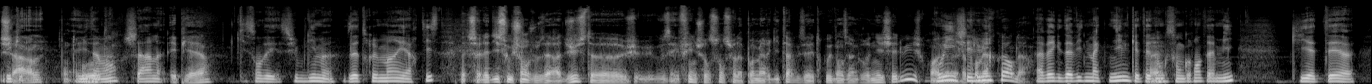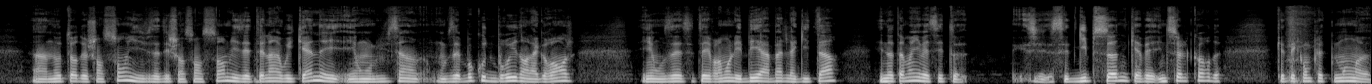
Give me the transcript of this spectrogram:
Qui- Charles, évidemment, Charles, et Pierre. qui sont des sublimes êtres humains et artistes. Bah, Cela dit, Souchon, je vous arrête juste. euh, je- vous avez fait une chanson sur la première guitare que vous avez trouvée dans un grenier chez lui, je crois. Oui, la, la chez première lui. corde là. avec David McNeil, qui était Ouais. donc son grand ami, qui était euh, un auteur de chansons. Ils faisaient des chansons ensemble. Ils étaient là un week-end et, et on lui faisait, un- on faisait beaucoup de bruit dans la grange et on faisait, c'était vraiment les B à bas de la guitare. Et notamment, il y avait cette cette Gibson qui avait une seule corde qui était complètement euh,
